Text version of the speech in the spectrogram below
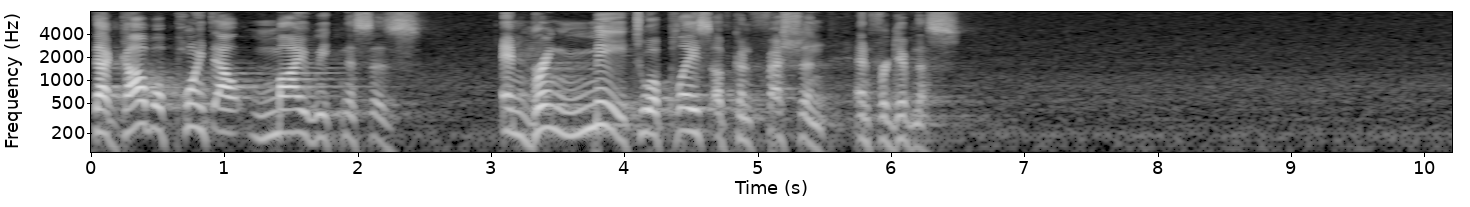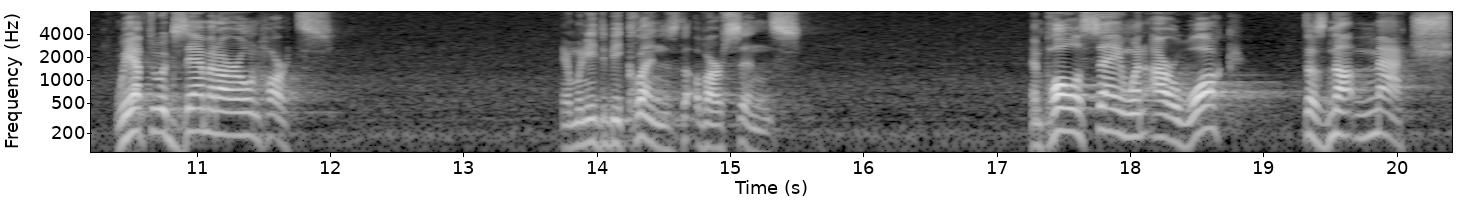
that God will point out my weaknesses and bring me to a place of confession and forgiveness. We have to examine our own hearts, and we need to be cleansed of our sins. And Paul is saying when our walk does not match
